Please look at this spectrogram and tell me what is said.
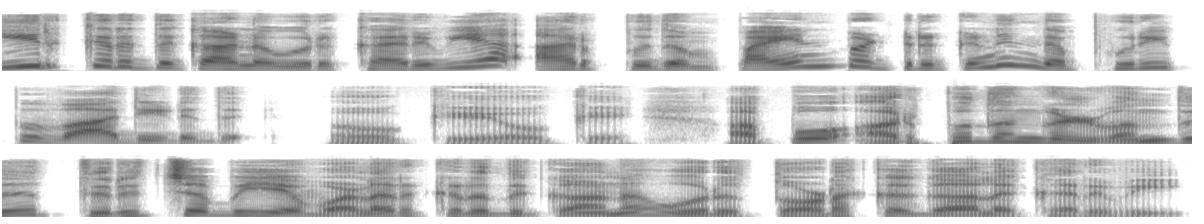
ஈர்க்கிறதுக்கான ஒரு கருவியா அற்புதம் பயன்பட்டிருக்குன்னு இந்த குறிப்பு வாதிடுது. ஓகே ஓகே. அப்போ அற்புதங்கள் வந்து திருச்சபையை வளர்க்கறதுக்கான ஒரு தொடக்க கால கருவி.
